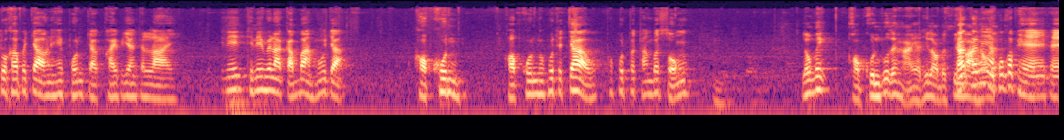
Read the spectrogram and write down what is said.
ตัวข้าพเจ้านี่ให้พ้นจากภัยพยานอันตราย ทีนี้ทีนี้เวลากลับบ้านผมก็จะขอบคุณ ขอบคุณพระพุทธเจ้า พระพุทธพระธรรมพระสงฆ์แล้วไม่ขอบคุณผู้เสียหายอะที่เราไปขึ้นแล้วบ้านก็เขาเนี่ยผมก็แผ่แผ่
